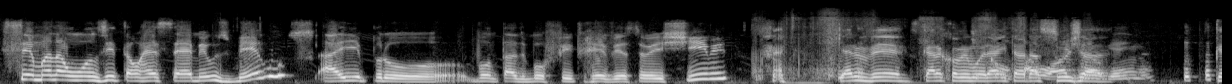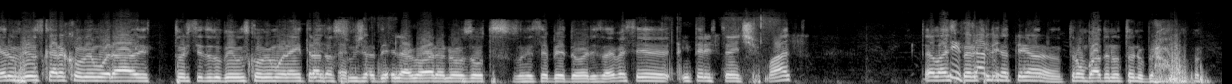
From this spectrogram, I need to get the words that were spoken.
Semana 11, então, recebe os Bengals. Aí pro Vontade Bofito rever seu ex-time. Quero ver os caras comemorar a entrada suja. Alguém, né? Quero ver os caras comemorar, a torcida do Bengals comemorar a entrada suja dele agora nos outros recebedores. Aí vai ser interessante. Mas até lá Quem espero sabe- que ele já tenha trombado no Antônio Brown.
